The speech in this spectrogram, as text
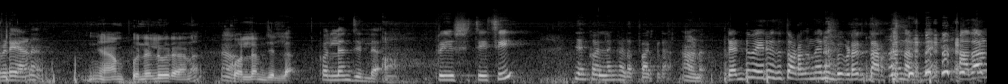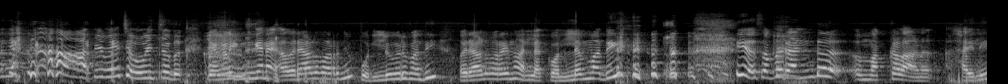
എവിടെയാണ്? ഞാൻ പുനലൂരാണ് കൊല്ലം ജില്ല. കൊല്ലം ജില്ല. പ്രീഷ് ചേച്ചി ഞാൻ കൊല്ലം കടപ്പാക്കട. ആണ്. രണ്ടുപേരും ഇത് തുടങ്ങുന്നതിന് മുമ്പ് ഇവിടെ ഒരു തർക്കം നടന്നേ. അതാണ് ഞാൻ ആദ്യമേ ചോദിച്ചത്. ഞങ്ങൾ ഇങ്ങനെ ഒരാൾ പറഞ്ഞു പുല്ലൂര് മതി. ഒരാൾ പറയുന്നു അല്ല കൊല്ലം മതി. യെസ് അപ്പൊ രണ്ട് മക്കളാണ്. ഹൈലി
